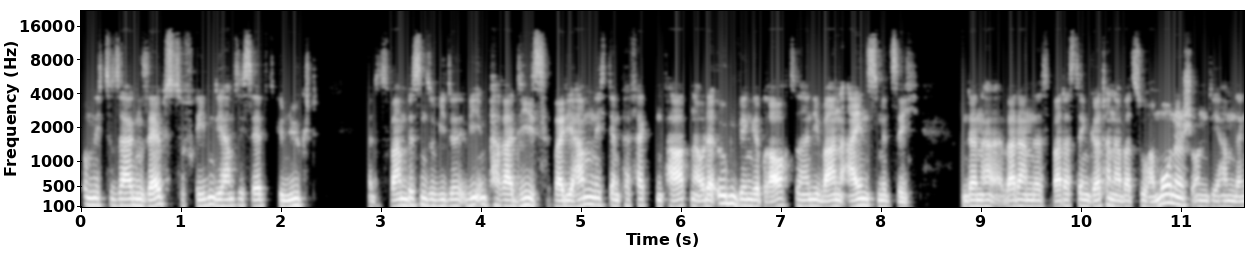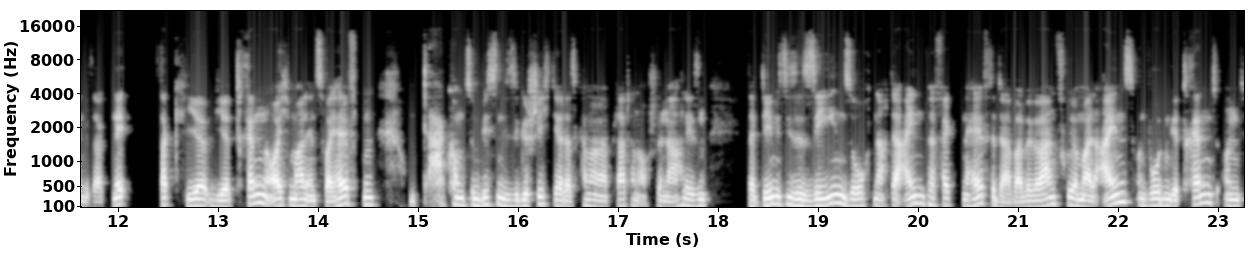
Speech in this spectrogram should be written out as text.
um nicht zu sagen selbstzufrieden, die haben sich selbst genügt. Das war ein bisschen so wie, wie im Paradies, weil die haben nicht den perfekten Partner oder irgendwen gebraucht, sondern die waren eins mit sich. Und dann war dann das, war das den Göttern aber zu harmonisch und die haben dann gesagt, nee, zack, hier, wir trennen euch mal in zwei Hälften. Und da kommt so ein bisschen diese Geschichte, ja, das kann man bei Platon auch schön nachlesen. Seitdem ist diese Sehnsucht nach der einen perfekten Hälfte da, weil wir waren früher mal eins und wurden getrennt und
